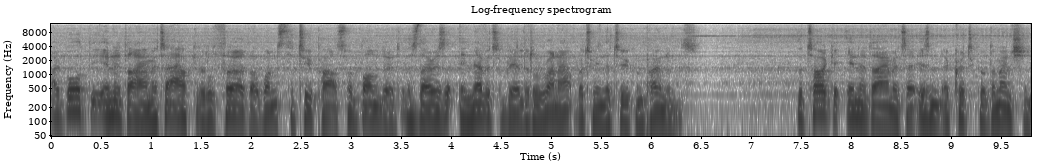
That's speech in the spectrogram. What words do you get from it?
I bored the inner diameter out a little further once the two parts were bonded, as there is inevitably a little run out between the two components. The target inner diameter isn't a critical dimension,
